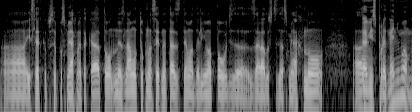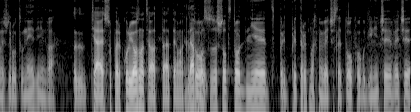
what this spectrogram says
а, и след като се посмяхме така, то не знам от тук насетне тази тема дали има поводи за, за радост и за смях, но... А... Ами според мен има, между другото, не един и два. Тя е супер куриозна цялата тази тема. Като... Да, просто защото то ние притръпнахме вече след толкова години, че вече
